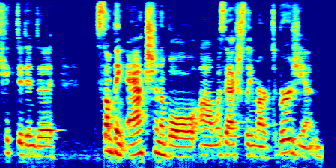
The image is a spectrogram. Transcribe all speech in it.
kicked it into something actionable um, was actually mark tibergien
